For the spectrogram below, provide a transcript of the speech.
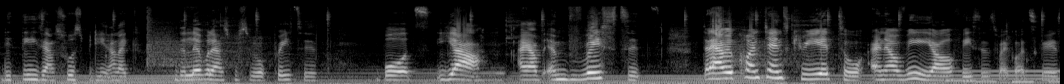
the things I'm supposed to be doing and like the level I'm supposed to be operating but yeah i have embraced it. That i'm a content creator and i'll be in y'all faces by god's grace.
